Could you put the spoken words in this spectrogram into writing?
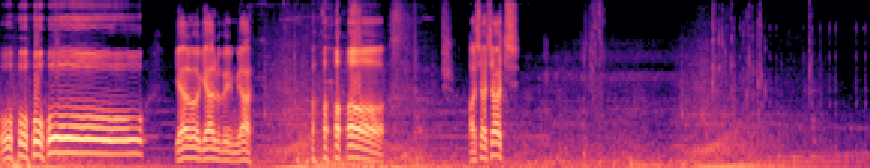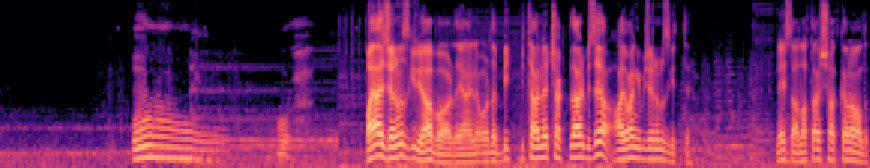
Ohohoho. Gel gel bebeğim gel. aç aç aç. Bayağı canımız gidiyor ha bu arada yani orada bir, bir tane çaktılar bize hayvan gibi canımız gitti. Neyse Allah'tan shotgun'ı aldık.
